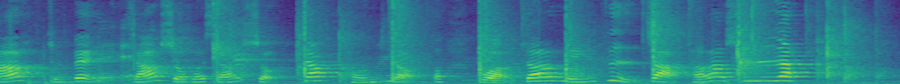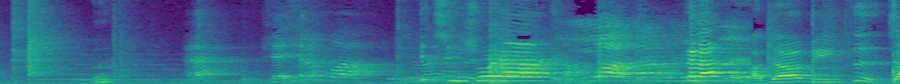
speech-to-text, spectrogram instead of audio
好，准备，小手和小手交朋友。我的名字叫唐老师。嗯，哎，谁先说？一起说呀。再来，我的名字叫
